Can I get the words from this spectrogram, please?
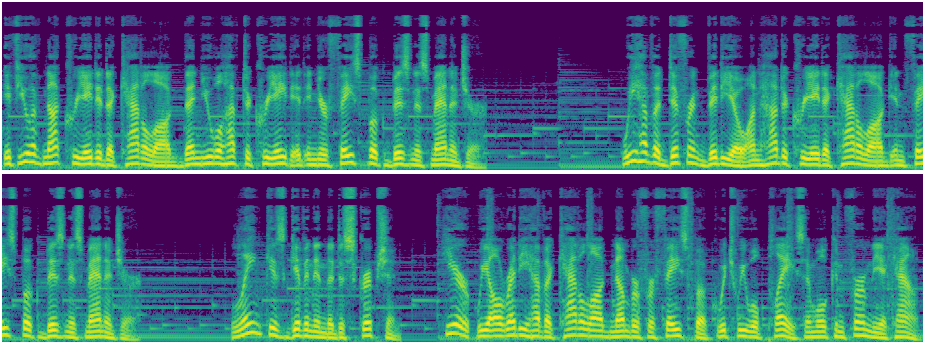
If you have not created a catalog then you will have to create it in your Facebook Business Manager. We have a different video on how to create a catalog in Facebook Business Manager. Link is given in the description. Here, we already have a catalog number for Facebook which we will place and will confirm the account.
